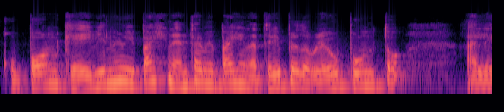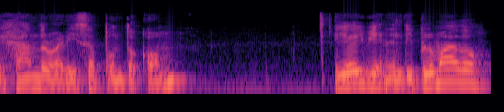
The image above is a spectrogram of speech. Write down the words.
cupón que ahí viene en mi página. Entra a mi página www.alejandroariza.com y ahí viene el diplomado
